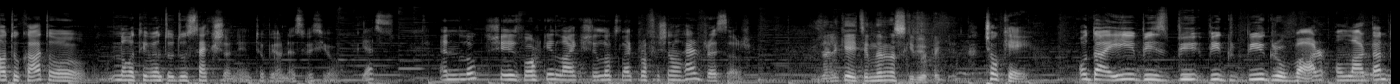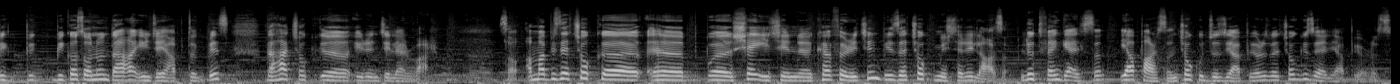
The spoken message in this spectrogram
how to cut or not even to do sectioning to be honest with you yes and look she is working like she looks like professional hairdresser Güzellik eğitimleri nasıl gidiyor peki? çok iyi. O da iyi. Biz bir, bir, bir grup var onlardan. bir- bir- Because onun daha önce yaptık biz. Daha çok e, öğrenciler var. So, ama bize çok e, e, şey için, e, kuaför için bize çok müşteri lazım. Lütfen gelsin, yaparsın. Çok ucuz yapıyoruz ve çok güzel yapıyoruz.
